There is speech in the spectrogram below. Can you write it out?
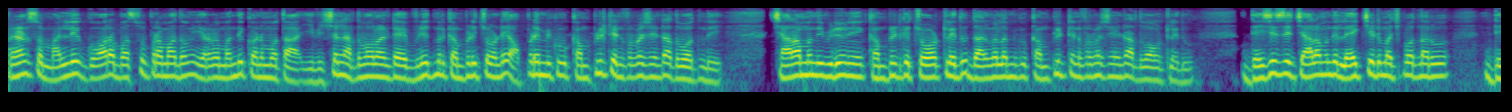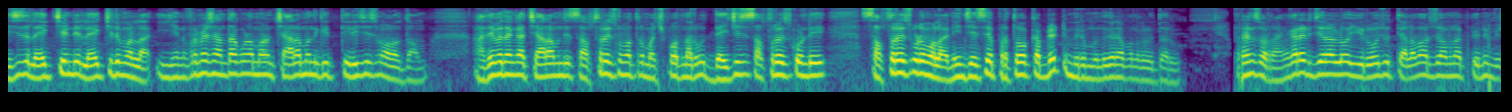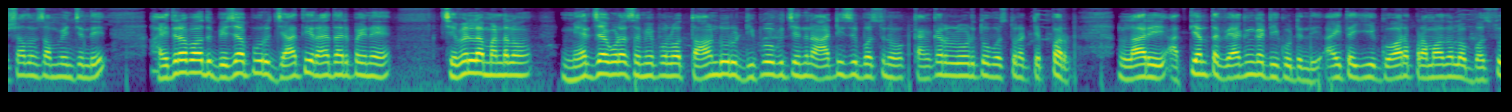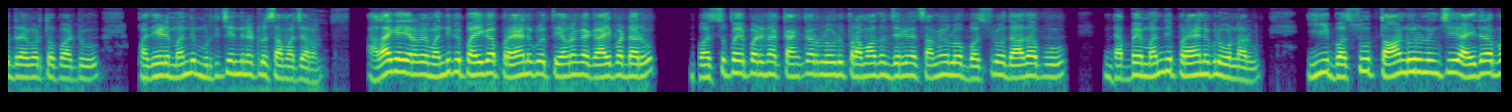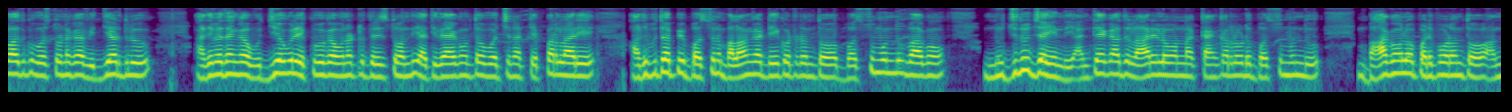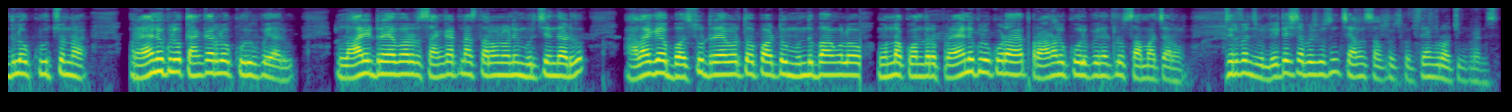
Friends మళ్ళీ ఘోర bus ప్రమాదం ఇరవై మంది కనుమూత. ఈ విషయాన్ని అర్థం అవ్వాలంటే వీడియో మీరు కంప్లీట్ చూడండి. అప్పుడే మీకు కంప్లీట్ ఇన్ఫర్మేషన్ ఏంటో అర్థమవుతుంది చాలామంది వీడియోని కంప్లీట్గా చూడట్లేదు. దానివల్ల మీకు కంప్లీట్ ఇన్ఫర్మేషన్ ఏంటో అర్థం అవ్వట్లేదు. దయచేసి చాలామంది లైక్ చేయడం మర్చిపోతున్నారు. దయచేసి లైక్ చేయండి. లైక్ చేయడం వల్ల ఈ ఇన్ఫర్మేషన్ అంతా కూడా మనం చాలామందికి తెలియజేసిన వాళ్ళు అవుతాం. అదేవిధంగా చాలామంది సబ్స్క్రైబ్ చేసుకోవడం మాత్రం మర్చిపోతున్నారు. దయచేసి సబ్స్క్రైబ్ చేసుకోండి. సబ్స్క్రైబ్ చేసుకోవడం వల్ల నేను చేసే ప్రతి ఒక్క అప్డేట్ మీరు ముందుగానే పొందగలుగుతారు. ఫ్రెండ్స్ రంగారెడ్డి జిల్లాలో ఈరోజు తెల్లవారుజామున పెను విషాదం సంభవించింది. హైదరాబాద్ బిజాపూర్ జాతీయ రహదారిపైనే చెవెళ్ళ మండలం మేర్జాగూడ సమీపంలో తాండూరు డిపోకు చెందిన ఆర్టీసీ బస్సును కంకర లోడుతో వస్తున్న టిప్పర్ లారీ అత్యంత వేగంగా ఢీకొట్టింది. అయితే ఈ ఘోర ప్రమాదంలో బస్సు డ్రైవర్తో పాటు పదిహేడు మంది మృతి చెందినట్లు సమాచారం. అలాగే ఇరవై మందికి పైగా ప్రయాణికులు తీవ్రంగా గాయపడ్డారు. బస్సుపై పడిన కంకర లోడు ప్రమాదం జరిగిన సమయంలో బస్సులో దాదాపు డెబ్బై మంది ప్రయాణికులు ఉన్నారు. ఈ బస్సు తాండూరు నుంచి హైదరాబాద్కు వస్తుండగా విద్యార్థులు అదేవిధంగా ఉద్యోగులు ఎక్కువగా ఉన్నట్లు తెలుస్తోంది. అతి వేగంతో వచ్చిన టిప్పర్ లారీ అదుపు తప్పి బస్సును బలంగా ఢీకొట్టడంతో బస్సు ముందు భాగం నుజ్జు నుజ్జు అయింది. అంతేకాదు లారీలో ఉన్న కంకర లోడు బస్సు ముందు భాగంలో పడిపోవడంతో అందులో కూర్చున్న ప్రయాణికులు కంకరలో కూరుకుపోయారు. లారీ డ్రైవర్ సంఘటనా స్థలంలోనే మృతి చెందాడు అలాగే బస్సు డ్రైవర్తో పాటు ముందు భాగంలో ఉన్న కొందరు ప్రయాణికులు కూడా ప్రాణాలు కోల్పోయినట్లు సమాచారం. ఫ్రెండ్స్ లేటెస్ట్ అప్డేట్స్ కోసం ఛానల్ సబ్స్క్రైబ్ చేసుకోండి. Thank for watching friends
